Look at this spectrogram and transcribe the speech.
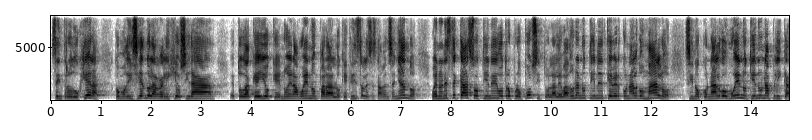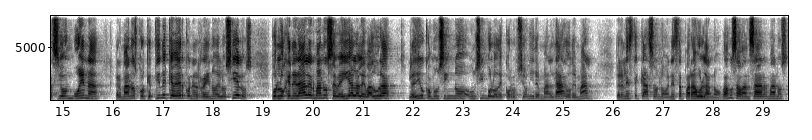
se introdujera, como diciendo la religiosidad, todo aquello que no era bueno para lo que Cristo les estaba enseñando. Bueno, en este caso tiene otro propósito. La levadura no tiene que ver con algo malo, sino con algo bueno. Tiene una aplicación buena, hermanos, porque tiene que ver con el reino de los cielos. Por lo general, hermanos, se veía la levadura, le digo, como un signo, un símbolo de corrupción y de maldad o de mal. Pero en este caso no, en esta parábola no. Vamos a avanzar, hermanos,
